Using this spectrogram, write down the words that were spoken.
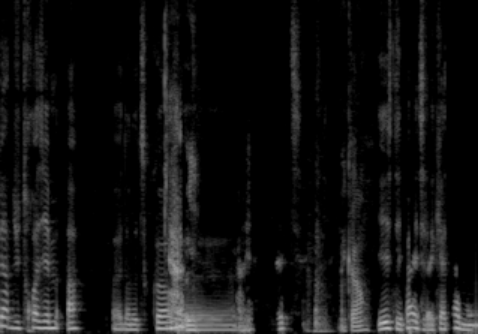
perte du troisième A euh, dans notre score. Ah oui. euh, Ah oui. D'accord. Et c'est pareil, c'est la cata. On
